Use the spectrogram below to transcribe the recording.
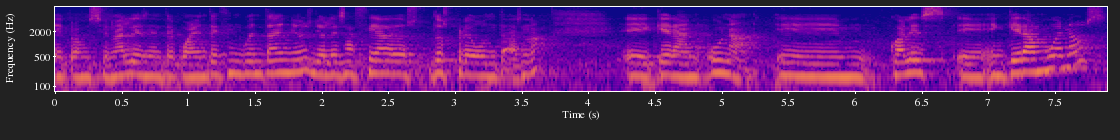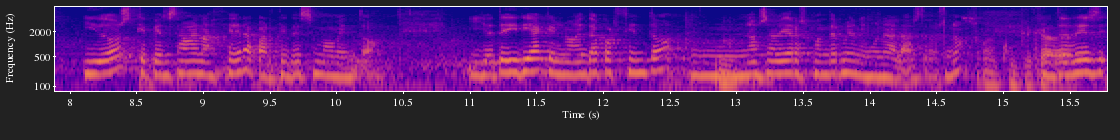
eh, profesionales de entre 40 y 50 años, yo les hacía dos, dos preguntas, ¿no? que eran una, ¿cuáles, en qué eran buenos y dos, qué pensaban hacer a partir de ese momento. Y yo te diría que el 90% mm, no sabía responderme a ninguna de las dos. ¿no? Entonces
